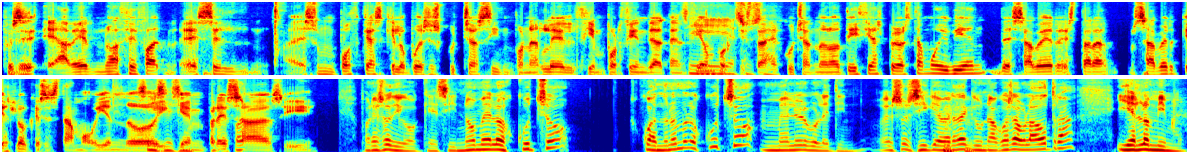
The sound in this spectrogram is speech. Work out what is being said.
Pues eh, a ver, no hace falta. Es, el, es un podcast que lo puedes escuchar sin ponerle el 100% de atención Sí, porque estás sí. escuchando noticias, pero está muy bien de saber estar saber qué es lo que se está moviendo Sí, y qué empresas y. Por eso digo que si no me lo escucho, cuando no me lo escucho, me leo el boletín. Eso sí que es verdad que una cosa o la otra, y es lo mismo.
